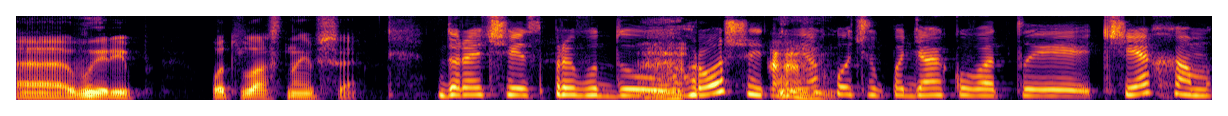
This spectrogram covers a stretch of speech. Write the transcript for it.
е, виріб. От, власне, і все. До речі, з приводу грошей, то я хочу подякувати чехам,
